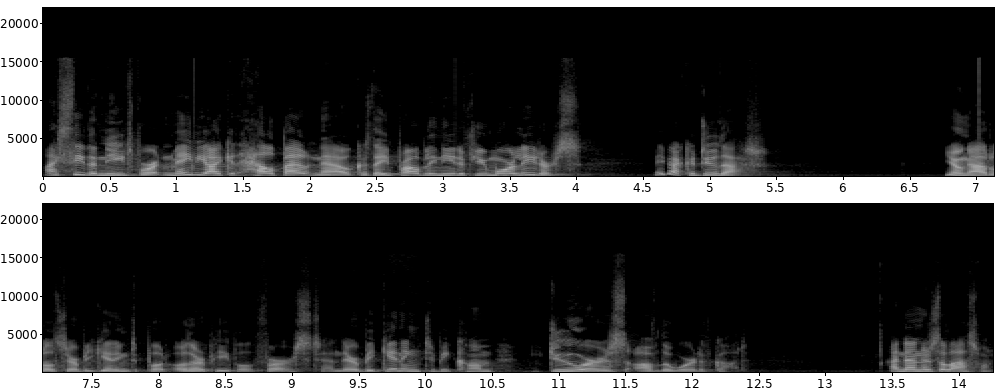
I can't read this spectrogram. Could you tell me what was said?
I see the need for it, and maybe I could help out now because they probably need a few more leaders. Maybe I could do that. Young adults are beginning to put other people first, and they're beginning to become doers of the Word of God. And then there's the last one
